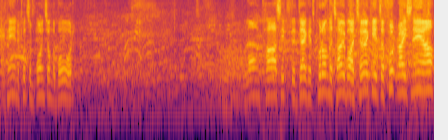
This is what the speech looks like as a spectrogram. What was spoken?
Japan to put some points on the board. Long pass hits the deck. It's put on the toe by Turkey. It's a foot race now.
